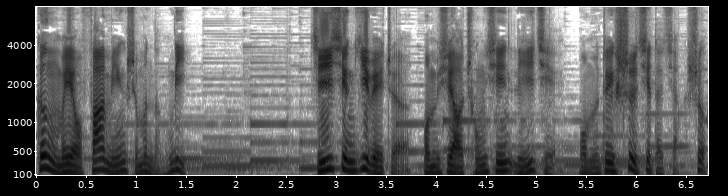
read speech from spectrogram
更没有发明什么能力。即兴意味着我们需要重新理解我们对世界的假设。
